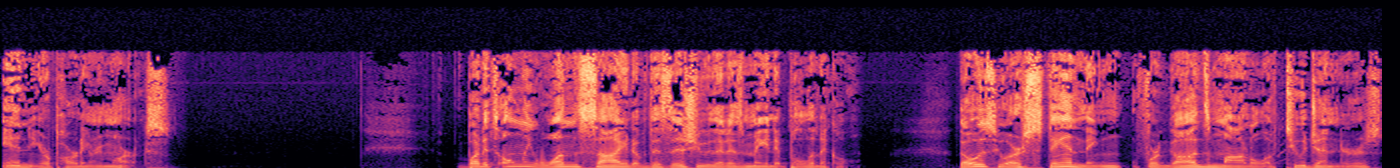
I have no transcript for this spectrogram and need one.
in your parting remarks. But it's only one side of this issue that has made it political. Those who are standing for God's model of two genders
